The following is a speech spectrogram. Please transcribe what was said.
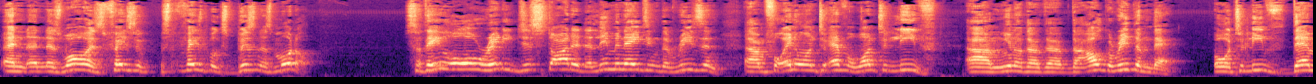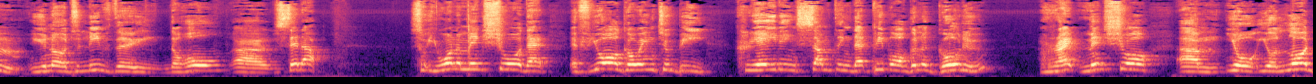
and, and as well as Facebook Facebook's business model. So they already just started eliminating the reason um, for anyone to ever want to leave, um, you know, the, the, the algorithm there, or to leave them, you know, to leave the the whole uh, setup. So you want to make sure that if you're going to be creating something that people are going to go to, all right, make sure um, your your load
